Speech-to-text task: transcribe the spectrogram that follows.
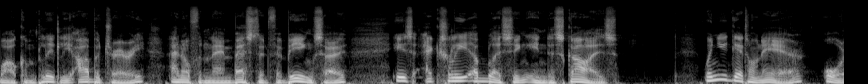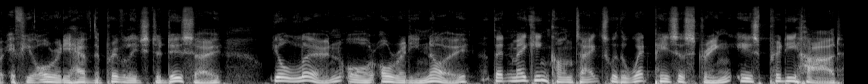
while completely arbitrary and often lambasted for being so, is actually a blessing in disguise. When you get on air, or if you already have the privilege to do so, you'll learn or already know that making contacts with a wet piece of string is pretty hard,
